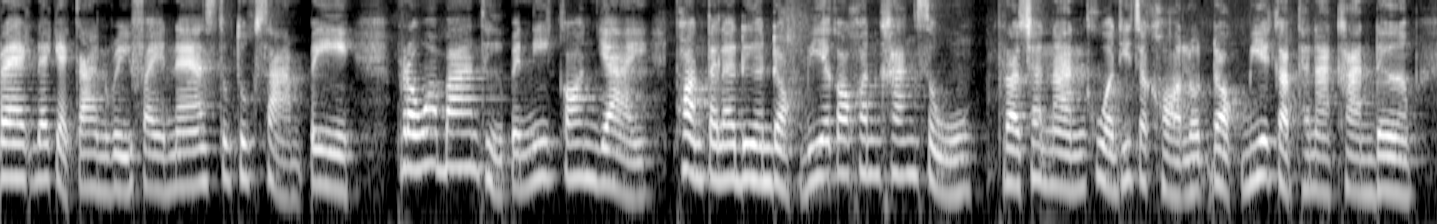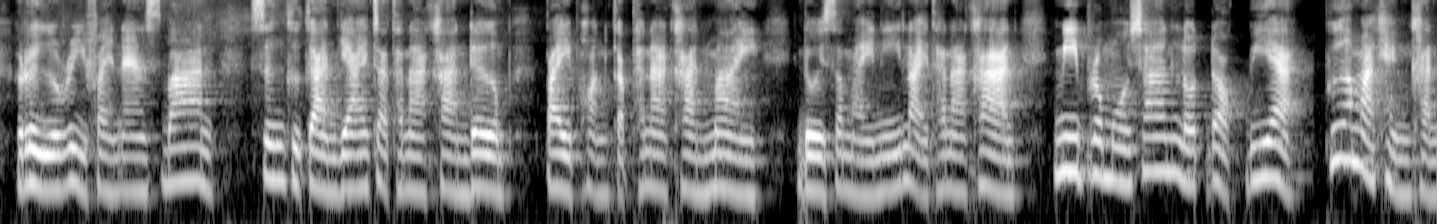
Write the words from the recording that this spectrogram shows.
แรกได้แก่การ refinance ทุกๆ 3 ปี เพราะว่าบ้านถือเป็นหนี้ก้อนใหญ่ ผ่อนแต่ละเดือนดอกเบี้ยก็ค่อนข้างสูง เพราะฉะนั้นควรที่จะขอลดดอกเบี้ยกับธนาคารเดิม หรือรีไฟแนนซ์บ้าน ซึ่งคือการย้ายจากธนาคารเดิม ไปผ่อนกับธนาคารใหม่ โดยสมัยนี้หลายธนาคารมีโปรโมชั่นลดดอกเบี้ย เพื่อมาแข่งขัน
